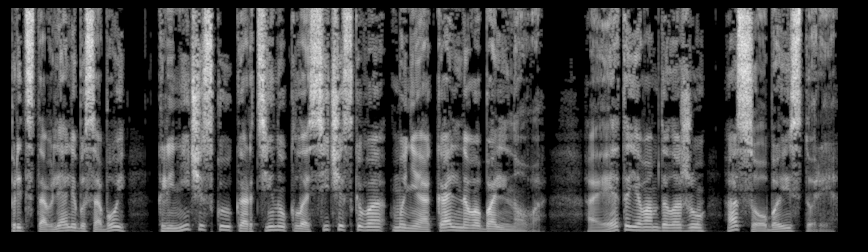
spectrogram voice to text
представляли бы собой клиническую картину классического маниакального больного. А это, я вам доложу, особая история.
